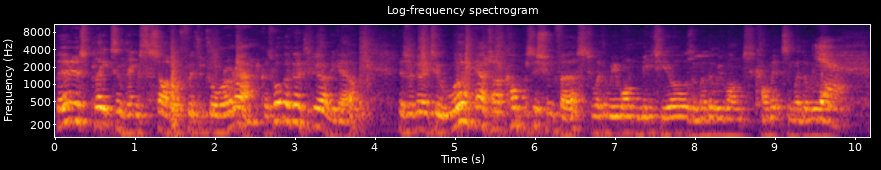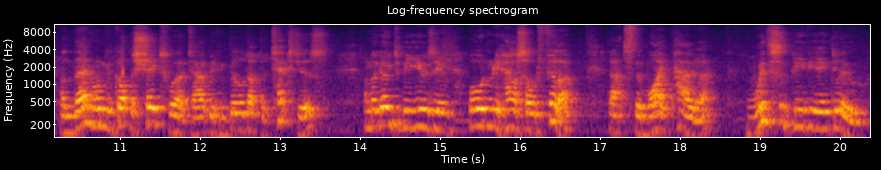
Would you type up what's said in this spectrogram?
various plates and things to start off with to draw around. Because what we're going to do Abigail is we're going to work out our composition first, whether we want meteors and whether we want comets and whether we Yeah. want and then when we've got the shapes worked out we can build up the textures and we're going to be using ordinary household filler, that's the white powder, with some PVA glue,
